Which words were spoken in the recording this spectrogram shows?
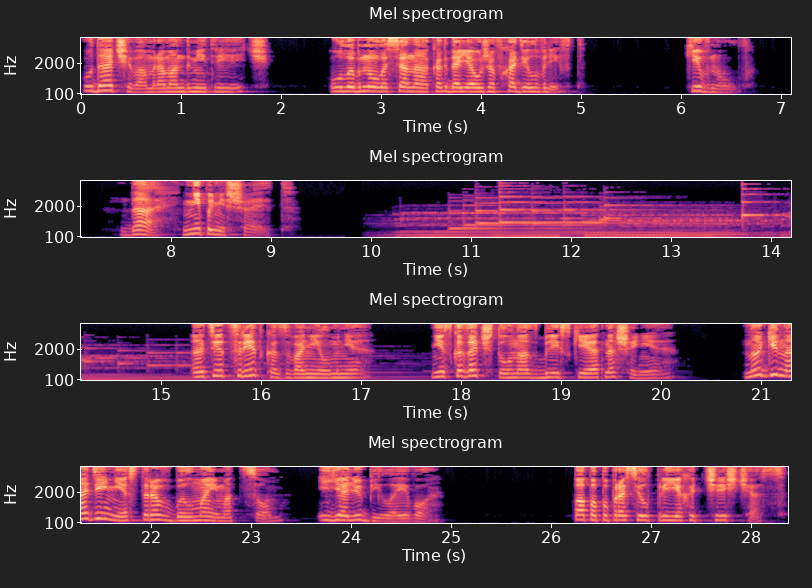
«Удачи вам, Роман Дмитриевич!» Улыбнулась она, когда я уже входил в лифт. Кивнул. «Да, не помешает». Отец редко звонил мне. Не сказать, что у нас близкие отношения. Но Геннадий Несторов был моим отцом, и я любила его. Папа попросил приехать через час.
